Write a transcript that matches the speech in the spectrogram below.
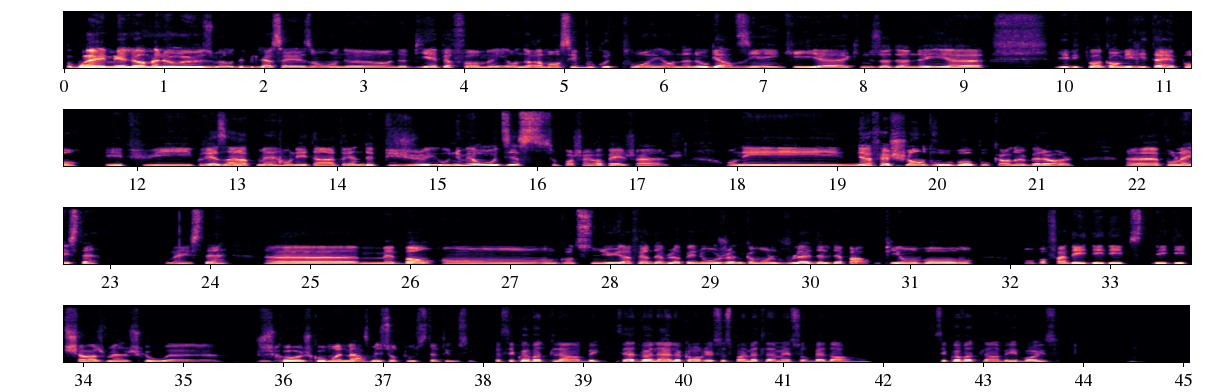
Oui, mais là, malheureusement, au début de la saison, on a, bien performé. On a ramassé beaucoup de points. On a nos gardiens qui, euh, qui nous ont donné euh, des victoires qu'on ne méritait pas. Et puis, présentement, on est en train de piger au numéro 10 au prochain repêchage. On est neuf échelons trop bas pour Corner Better euh, pour l'instant. Pour l'instant. Euh, mais bon, on, continue à faire développer nos jeunes comme on le voulait dès le départ. Puis on va, on va faire des, des, petits changements jusqu'au. Euh, Jusqu'au mois de mars, mais surtout cet été aussi. C'est quoi votre plan B? C'est advenant qu'on réussisse pas à mettre la main sur Bédard. C'est quoi votre plan B, boys?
